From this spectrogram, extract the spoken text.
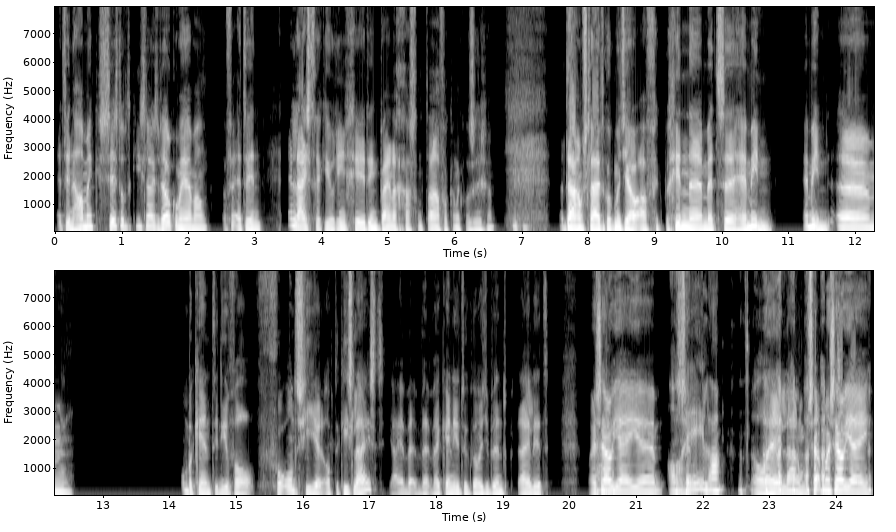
Edwin Hamming, zesde op de kieslijst. Welkom Herman, of Edwin. En lijsttrekker Jorien Geerding, bijna gast aan tafel kan ik wel zeggen. Daarom sluit ik ook met jou af. Ik begin uh, met uh, Hermine. Hermine, um, onbekend in ieder geval voor ons hier op de kieslijst. Ja, wij, wij, wij kennen je natuurlijk wel, want je bent partijlid. Maar zou jij... Uh, al heel lang. Al heel lang. maar, zou, maar zou jij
